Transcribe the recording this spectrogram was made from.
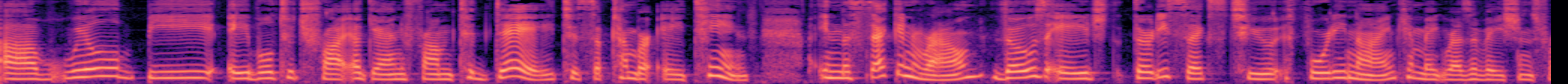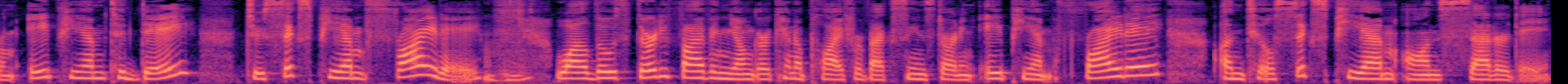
uh, will be able to try again from today to September 18th. In the second round, those aged 36 to 49 can make reservations from 8 p.m. today to 6 p.m. Friday, mm-hmm. while those 35 and younger can apply for vaccines starting 8 p.m. Friday until 6 p.m. on Saturday.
